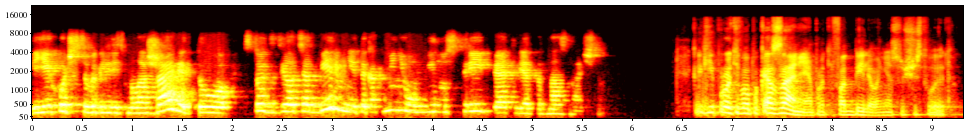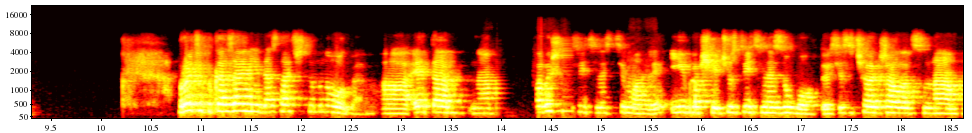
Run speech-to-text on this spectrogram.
и ей хочется выглядеть моложавее, то стоит сделать отбеливание, это как минимум минус 3-5 лет однозначно. Какие противопоказания против отбеливания существуют? Противопоказаний достаточно много. А, это а, повышенной чувствительность эмали и вообще чувствительность зубов. То есть если человек жалуется на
